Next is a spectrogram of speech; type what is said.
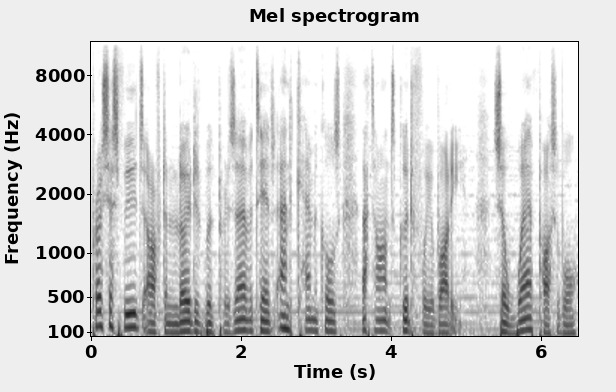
Processed foods are often loaded with preservatives and chemicals that aren't good for your body, so where possible,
